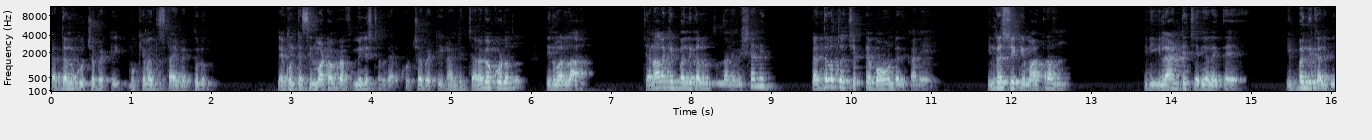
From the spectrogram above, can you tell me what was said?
పెద్దలను కూర్చోబెట్టి ముఖ్యమంత్రి స్థాయి వ్యక్తులు లేకుంటే సినిమాటోగ్రఫీ మినిస్టర్ గారిని కూర్చోబెట్టి ఇలాంటివి జరగకూడదు. దీనివల్ల జనాలకు ఇబ్బంది కలుగుతుందనే విషయాన్ని పెద్దలతో చెప్తే బాగుండేది కానీ ఇండస్ట్రీకి మాత్రం ఇది ఇలాంటి చర్యలైతే ఇబ్బంది కలిగి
